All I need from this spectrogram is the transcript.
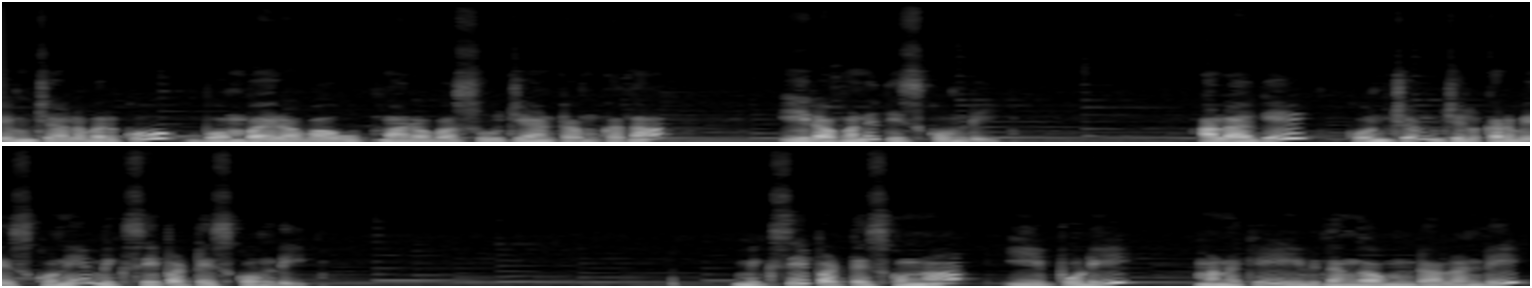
చెంచాల వరకు బొంబాయి రవ్వ ఉప్మా రవ్వ సూజీ అంటాం కదా ఈ రవ్వని తీసుకోండి. అలాగే కొంచెం జీలకర్ర వేసుకొని మిక్సీ పట్టేసుకోండి. మిక్సీ పట్టేసుకున్న ఈ పొడి మనకి ఈ విధంగా ఉండాలండి.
